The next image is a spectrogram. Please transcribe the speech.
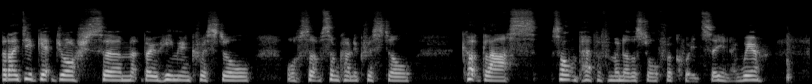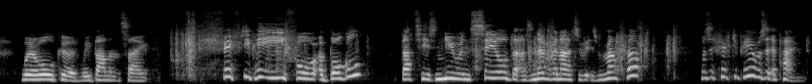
but I did get Josh some Bohemian crystal or some, some kind of crystal cut glass, salt and pepper from another store for a quid. So, you know, we're we're all good. We balance out. 50p for a boggle. That is new and sealed. That has never been out of its wrapper. Was it 50p or was it a pound?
